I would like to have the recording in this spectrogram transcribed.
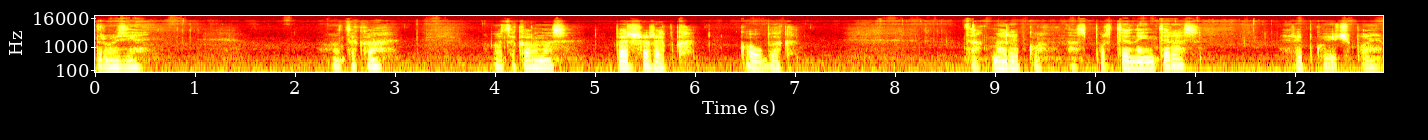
Друзі. Отака. Отака у нас перша рибка. Ковблик. Так, ми рибку на спортивний інтерес. Рибкою чіпаємо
